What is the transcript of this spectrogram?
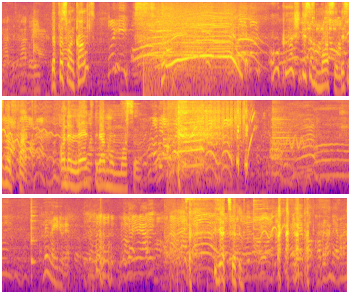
ฆ่าฆ่าตัวเอง The first one counts. เฮ้ย Oh! oh gosh, this is muscle. This is not fat. On the legs, it have more muscle. เอาดิออกไปเล่นอะไรกันอยู่เนี่ย Your turn. ไอ้เนี่ยขอขอไปล้างแผลก่อนนะ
